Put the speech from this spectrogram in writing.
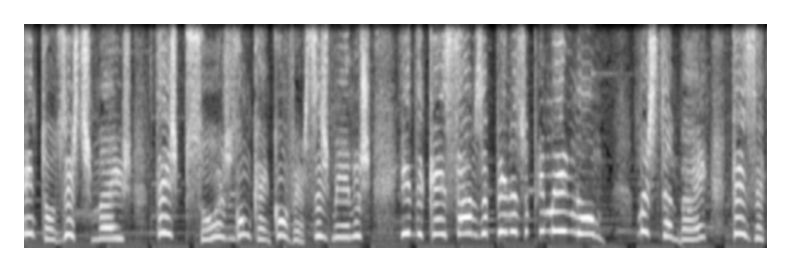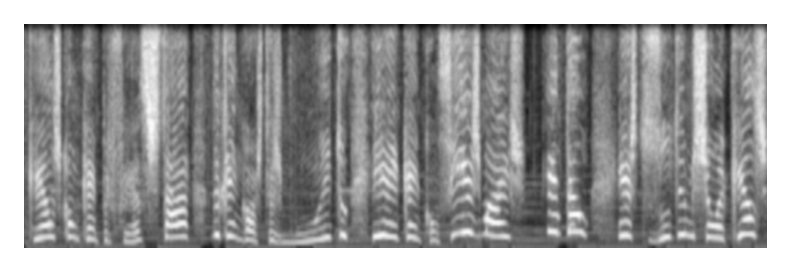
Em todos estes meios tens pessoas com quem conversas menos e de quem sabes apenas o primeiro nome, mas também tens aqueles com quem preferes estar, de quem gostas muito e em quem confias mais. Então, estes últimos são aqueles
